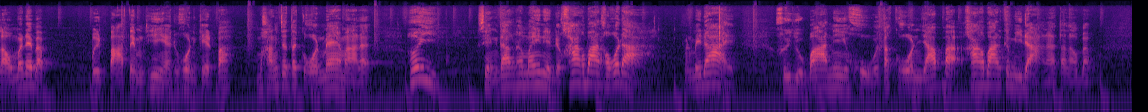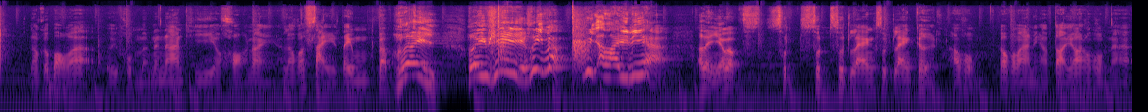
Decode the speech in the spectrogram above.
เราไม่ได้แบบปืดปาเต็มที่ไงทุกคนเก็ตปะบางครั้งจะตะโกนแม่มาแล้วเฮ้ยเสียงดังทำไมเนี่ยเดี๋ยวข้างบ้านเขาก็ด่า มันไม่ได้ คืออยู่บ้านนี่โหตะโกนยับอะข้างบ้านก็มีด่านะ แต่เราแบบเราก็บอกว่าเอ้ยผมแบบนานๆทีขอหน่อย เราก็ใส่เต็มแบบเฮ้ยเฮ้ยพี่เฮ้ยแบบเฮ้ยอะไรเนี่ยอะไรอย่างเงี้ยแบบสุดสุดสุดแรงสุดแรงเกิดครับผมก็ประมาณนี้ครับต่อยอดของผมนะฮะ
